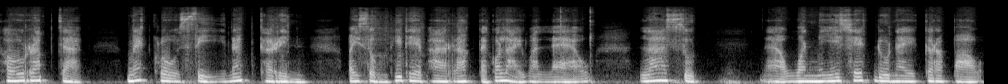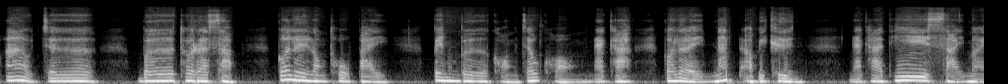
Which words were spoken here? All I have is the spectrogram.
เขารับจากแมคโครสีนักคริน ไปส่งที่เทพารักษ์แต่ก็หลายวันแล้ว ล่าสุดนะวันนี้เช็คดูในกระเป๋าอ้าวเจอ เบอร์โทรศัพท์ ก็เลยลองโทรไป เป็นเบอร์ของเจ้าของนะคะ ก็เลยนัดเอาไปคืนนะคะที่สายใหม่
